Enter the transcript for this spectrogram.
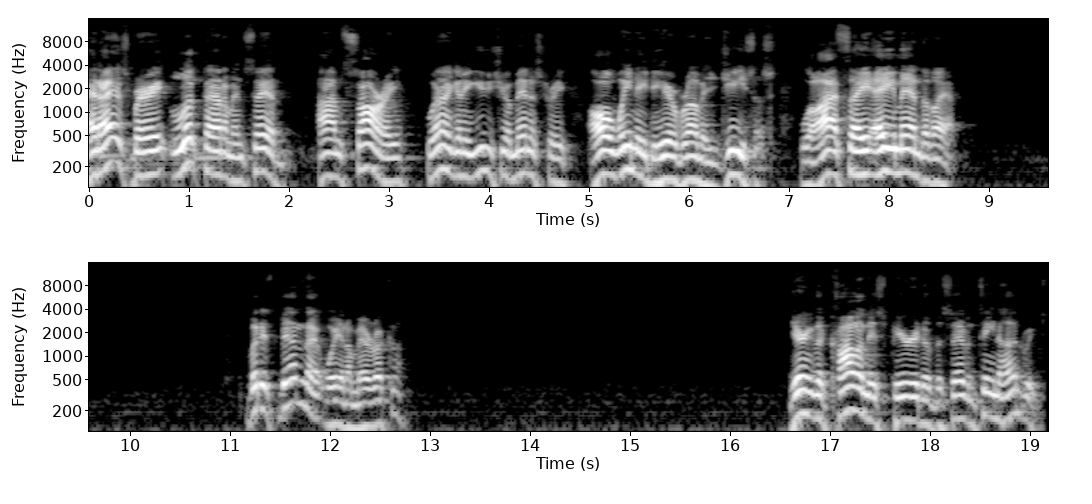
at Asbury looked at them and said, I'm sorry, we're not going to use your ministry. All we need to hear from is Jesus. Well, I say amen to that. But it's been that way in America. During the colonist period of the 1700s,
